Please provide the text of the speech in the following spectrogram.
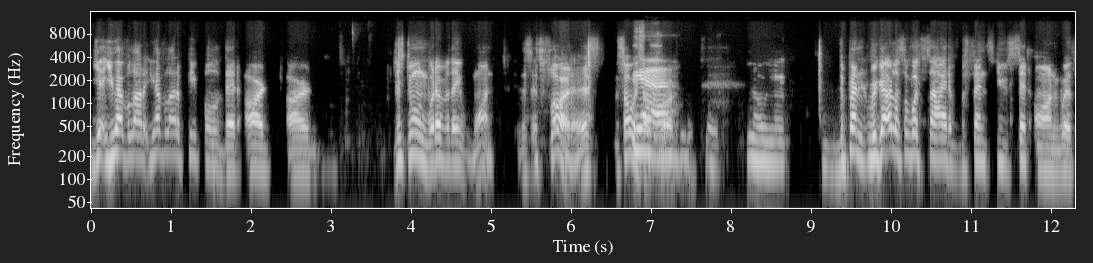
yeah, you have a lot of you have a lot of people that are are just doing whatever they want. It's, it's Florida. It's it's always yeah. Florida you know, you depend regardless of what side of the fence you sit on with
